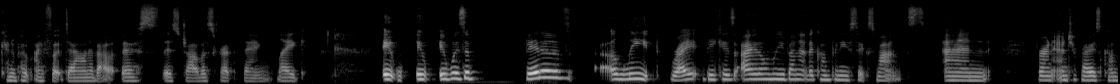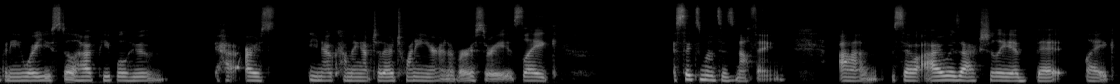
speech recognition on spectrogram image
kind of put my foot down about this this JavaScript thing, like it, it it was a bit of a leap, right? Because I had only been at the company six months, and for an enterprise company where you still have people who are you know, coming up to their 20 year anniversaries. Like six months is nothing. Um, so I was actually a bit like,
